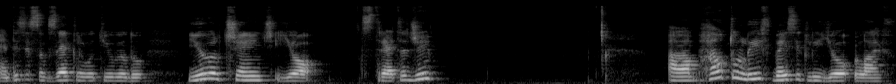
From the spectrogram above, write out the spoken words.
and this is exactly what you will do you will change your strategy um, how to live basically your life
